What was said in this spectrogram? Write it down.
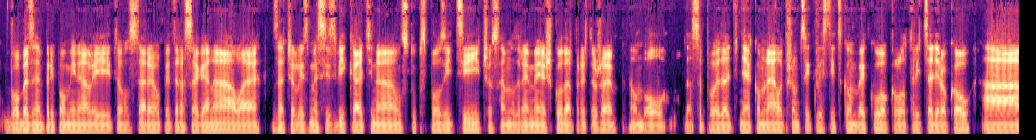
vôbec nepripomínali toho starého Petra Sagana, ale začali sme si zvykať na ústup z pozícií, čo samozrejme je škoda, pretože on bol dá sa povedať, v nejakom najlepšom cyklistickom veku, okolo 30 rokov. A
